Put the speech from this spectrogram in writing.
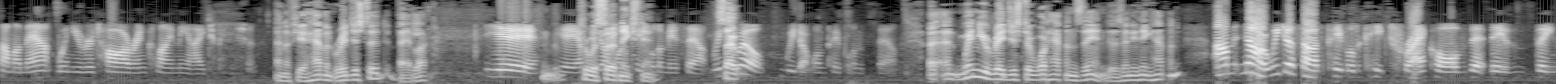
sum amount when you retire and claim the age pension. And if you haven't registered, bad luck. Yeah, yeah. To we a don't certain want extent. people to miss out. Which, So- well, we don't want people to miss out. Uh, and when you register, what happens then? Does anything happen? Um, no, we just ask people to keep track of that they've been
